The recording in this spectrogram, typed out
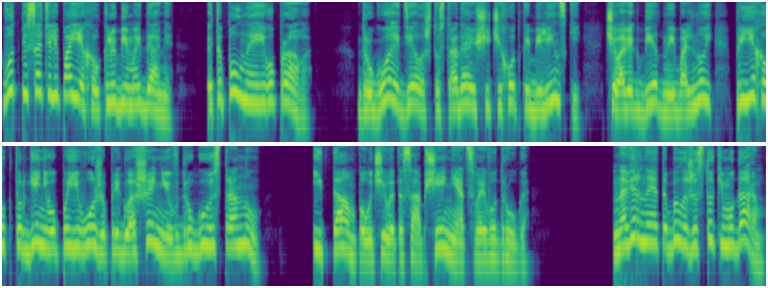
Вот писатель и поехал к любимой даме. Это полное его право. Другое дело, что страдающий чехоткой Белинский, человек бедный и больной, приехал к Тургеневу по его же приглашению в другую страну. И там получил это сообщение от своего друга. Наверное, это было жестоким ударом,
